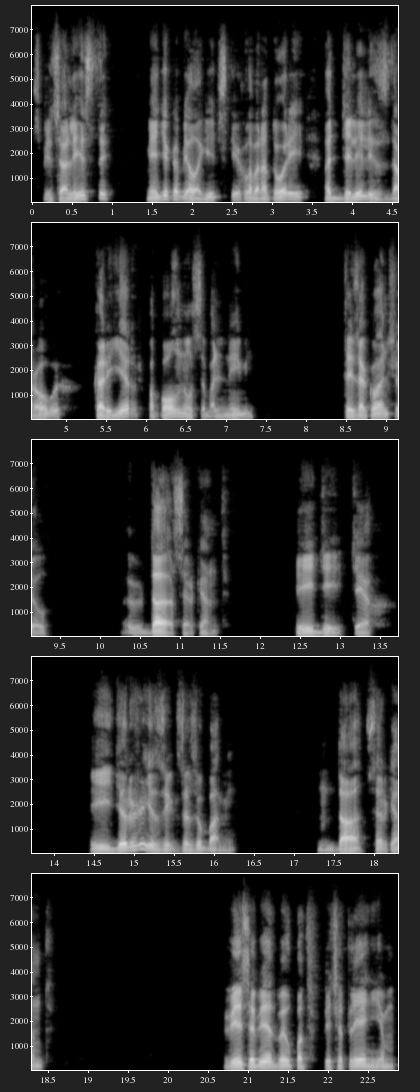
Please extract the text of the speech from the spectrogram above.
Специалисты медико-биологических лабораторий отделили здоровых, карьер пополнился больными. Ты закончил? Э, да, сэр Кент. Иди, тех. И держи язык за зубами. Да, сэр Кент. Весь обед был под впечатлением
